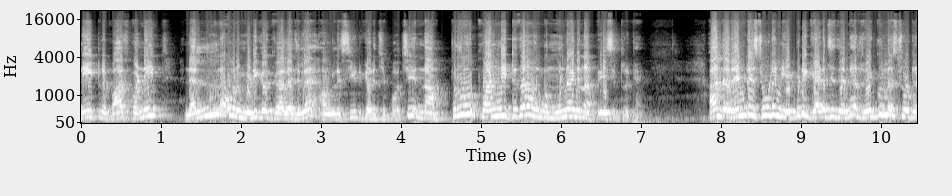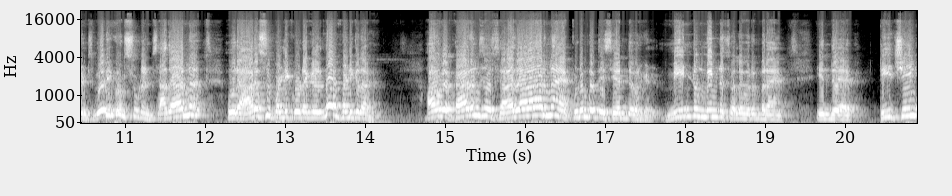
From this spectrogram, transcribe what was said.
நீட்டில் பாஸ் பண்ணி நல்ல ஒரு மெடிக்கல் காலேஜில் அவங்களுக்கு சீட் கிடச்சி போச்சு. நான் ப்ரூவ் பண்ணிட்டு தான் உங்கள் முன்னாடி நான் பேசிகிட்டு இருக்கேன். அந்த ரெண்டு ஸ்டூடெண்ட் எப்படி கிடைச்சதுன்னா regular students very good students சாதாரண ஒரு அரசு பள்ளிக்கூடங்கள் தான் படிக்கிறாங்க. அவங்க பேரண்ட்ஸ் ஒரு சாதாரண குடும்பத்தை சேர்ந்தவர்கள். மீண்டும் மீண்டும் சொல்ல விரும்புகிறேன் இந்த டீச்சிங்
